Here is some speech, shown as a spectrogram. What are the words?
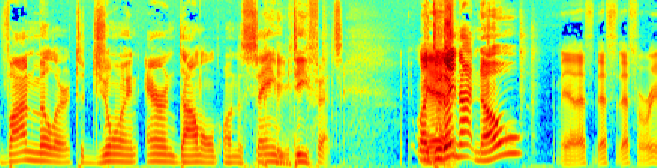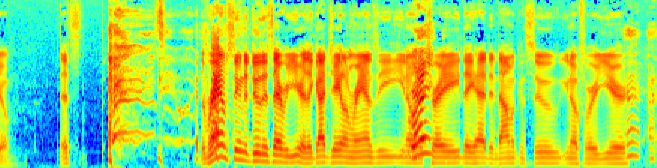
Von Miller to join Aaron Donald on the same defense? Like, do they not know? Yeah, that's that's that's for real. It's the Rams seem to do this every year. They got Jalen Ramsey, you know, in Right. the trade. They had Ndamukong Suh, you know, for a year. Uh, I-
